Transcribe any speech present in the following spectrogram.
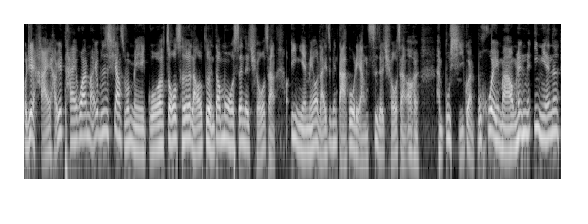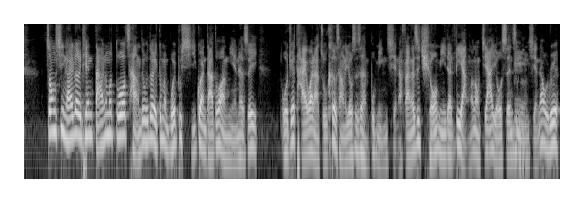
我觉得还好，因为台湾嘛，又不是像什么美国舟车劳顿到陌生的球场，一年没有来这边打过两次的球场哦，很很不习惯，不会嘛？我们一年呢，中信来乐天打那么多场，对不对？根本不会不习惯，打多少年了，所以。我觉得台湾啊，主客场的优势是很不明显的，反而是球迷的量，那种加油声是明显。那、嗯、我觉得，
